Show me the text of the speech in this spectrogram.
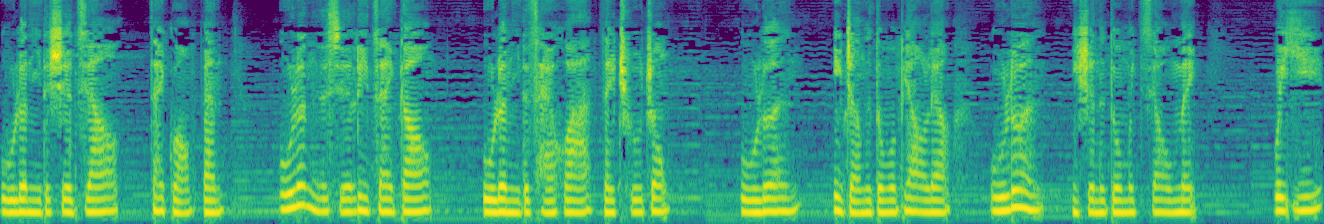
无论你的社交再广泛，无论你的学历再高，无论你的才华再出众，无论你长得多么漂亮，无论你生得多么娇媚，唯一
